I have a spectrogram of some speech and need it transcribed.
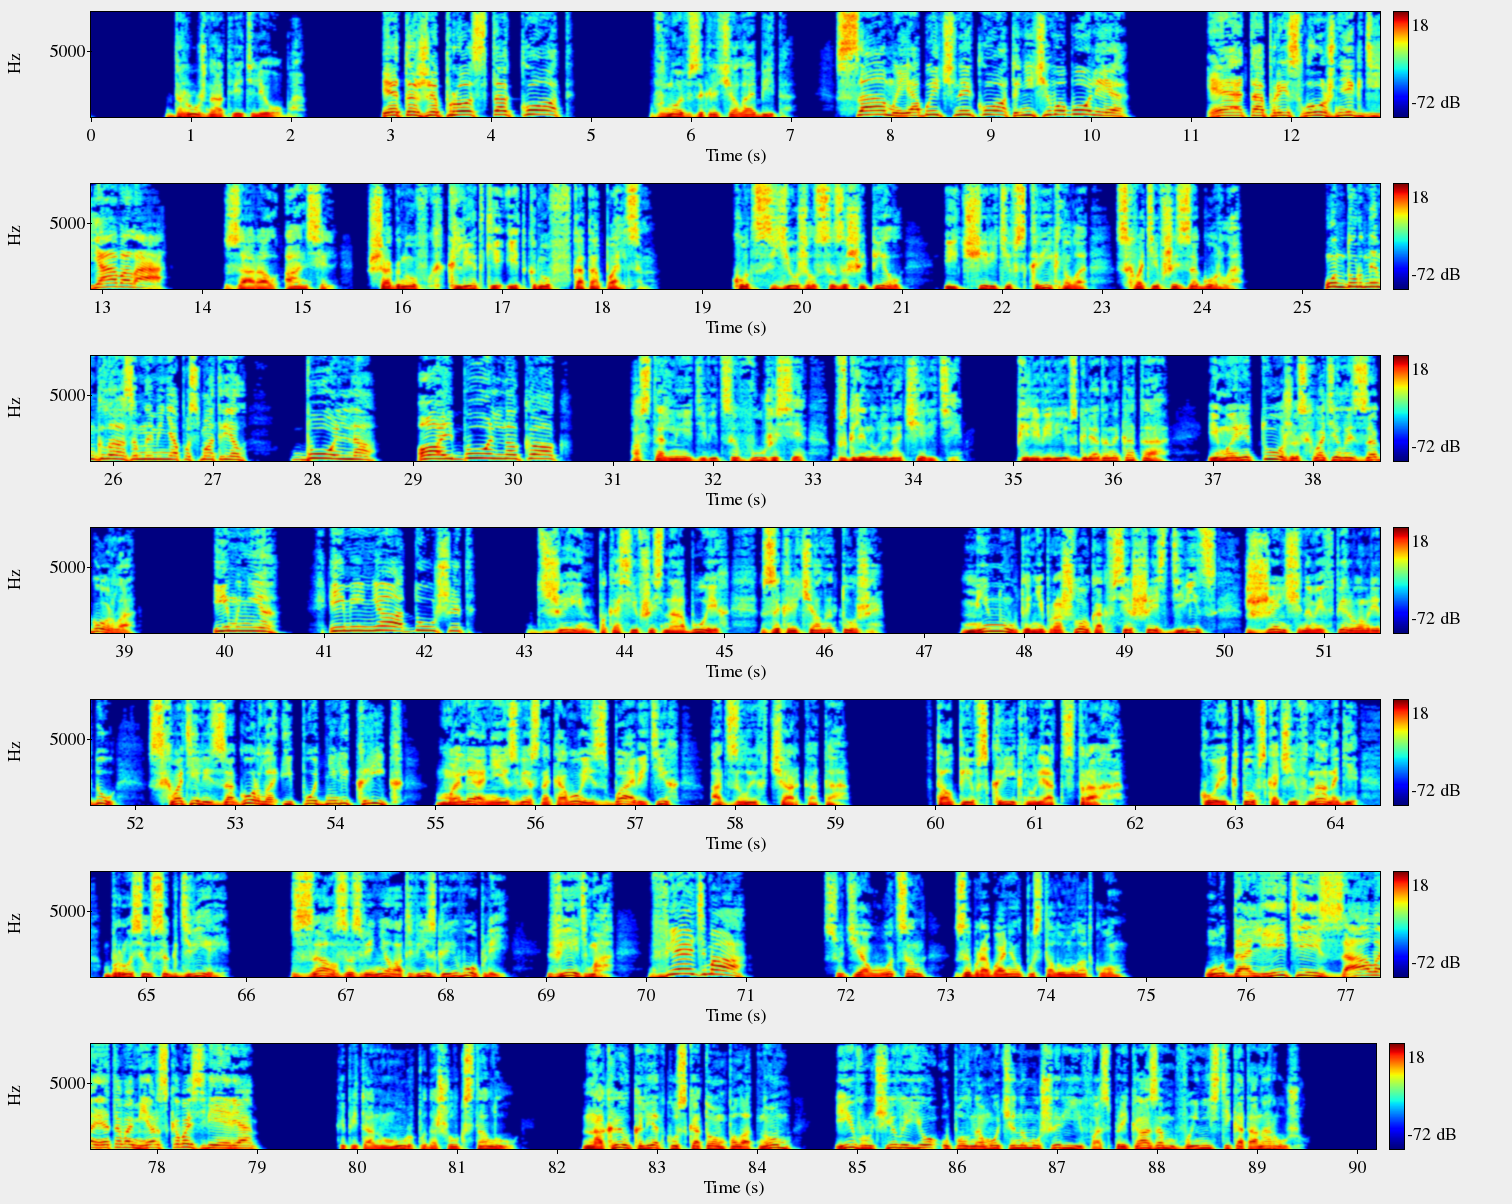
дружно ответили оба. Это же просто кот! Вновь закричала Обита. Самый обычный кот и ничего более. Это прислужник дьявола! заорал Ансель, шагнув к клетке и ткнув в кота пальцем. Кот съежился, зашипел, и Черити вскрикнула, схватившись за горло. Он дурным глазом на меня посмотрел. Больно! Ай, больно как! Остальные девицы в ужасе взглянули на Черити, перевели взгляды на кота, и Мэри тоже схватилась за горло. «И мне! И меня душит!» Джейн, покосившись на обоих, закричала тоже. Минуты не прошло, как все шесть девиц с женщинами в первом ряду схватились за горло и подняли крик, моля неизвестно кого избавить их от злых чар кота. В толпе вскрикнули от страха. Кое-кто, вскочив на ноги, бросился к двери. Зал зазвенел от визга и воплей. «Ведьма! Ведьма!» Судья Уотсон забрабанил по столу молотком. «Удалите из зала этого мерзкого зверя!» Капитан Мур подошел к столу, накрыл клетку с котом полотном и вручил ее уполномоченному шерифа с приказом вынести кота наружу.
